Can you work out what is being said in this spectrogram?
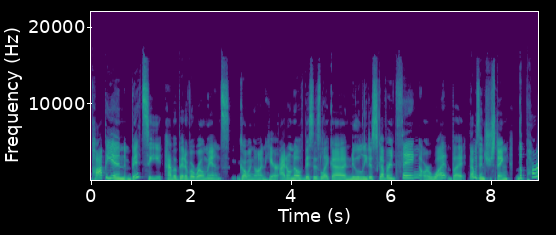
Poppy and Bitsy have a bit of a romance going on here. I don't know if this is like a newly discovered thing or what, but that was interesting. The part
